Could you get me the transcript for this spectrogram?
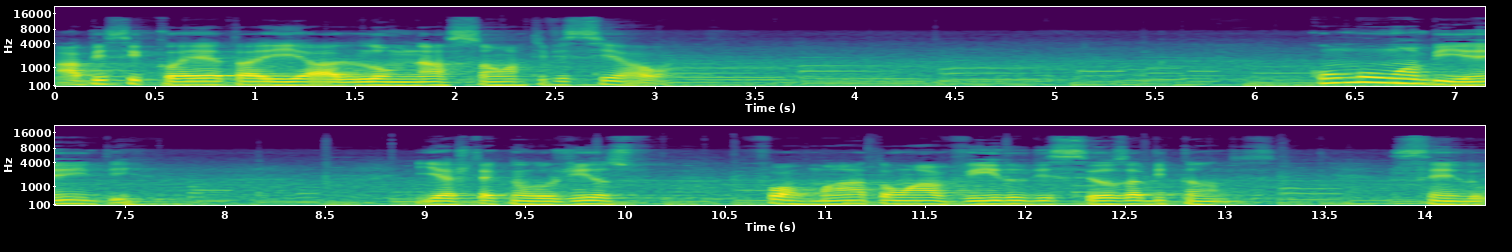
a bicicleta e a iluminação artificial. Como um ambiente e as tecnologias formatam a vida de seus habitantes, sendo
